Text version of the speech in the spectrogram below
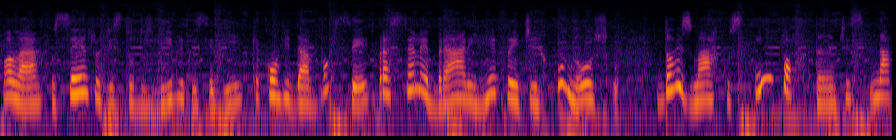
Olá, o Centro de Estudos Bíblicos CEBI quer convidar você para celebrar e refletir conosco dois marcos importantes na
